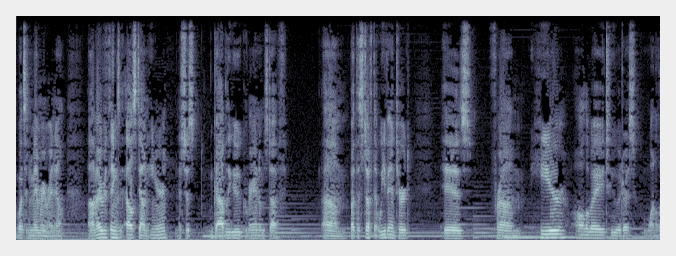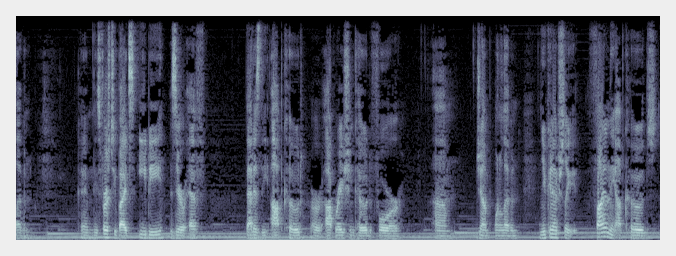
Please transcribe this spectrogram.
what's in memory right now. Um, everything else down here is just gobbledygook, random stuff. Um, but the stuff that we've entered is from here all the way to address 111. Okay, these first two bytes, EB0F, that is the opcode or operation code for um, jump 111. And you can actually find the opcodes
